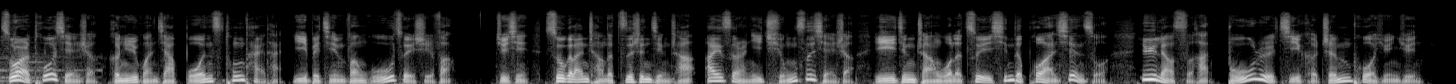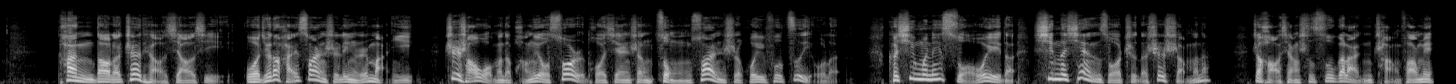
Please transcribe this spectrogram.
索尔托先生和女管家伯恩斯通太太已被警方无罪释放。据悉，苏格兰场的资深警察埃瑟尔尼·琼斯先生已经掌握了最新的破案线索，预料此案不日即可侦破。云云，看到了这条消息，我觉得还算是令人满意。至少我们的朋友索尔托先生总算是恢复自由了。可新闻里所谓的新的线索指的是什么呢？这好像是苏格兰场方面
